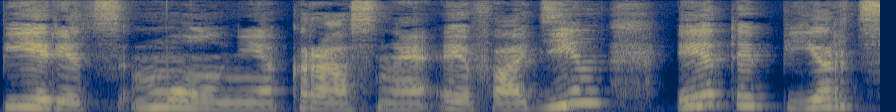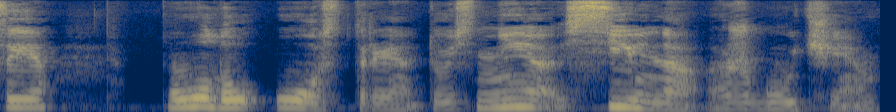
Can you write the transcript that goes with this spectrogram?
перец молния красная F1. Это перцы полуострые, то есть не сильно жгучие.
